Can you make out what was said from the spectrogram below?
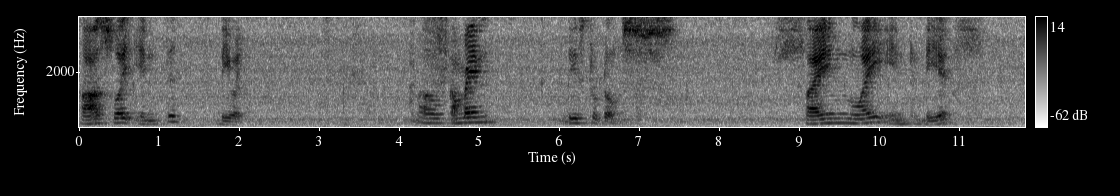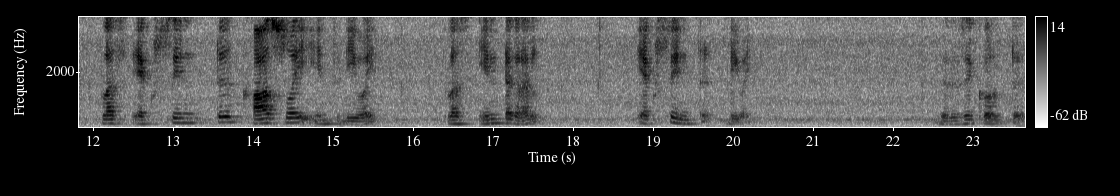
cos y into dy. Now combine these two terms sin y into dx plus x into cos y into dy plus integral x into dy this is equal to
